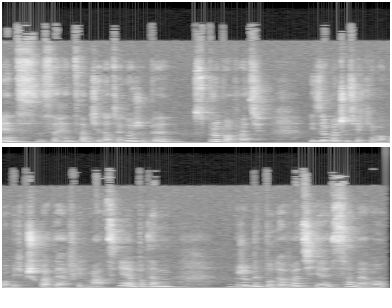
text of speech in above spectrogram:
Więc zachęcam Cię do tego, żeby spróbować i zobaczyć, jakie mogą być przykłady afirmacji, a potem, żeby budować je samemu.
